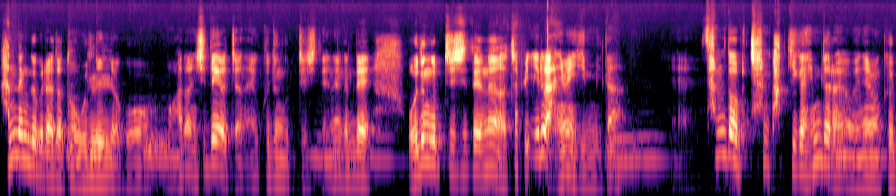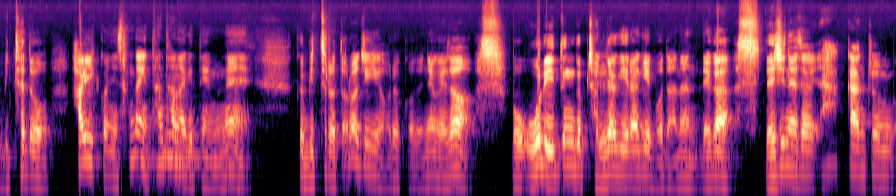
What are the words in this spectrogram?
한 등급이라도 더 올리려고 뭐 하던 시대였잖아요. 9등급제 시대는. 근데 5등급제 시대는 어차피 1을 아니면 2입니다. 음, 예, 3도 참 받기가 힘들어요. 왜냐면 그 밑에도 하위권이 상당히 탄탄하기 음. 때문에 그 밑으로 떨어지기가 어렵거든요. 그래서 뭐올 2등급 전략이라기보다는 내가 내신에서 약간 좀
